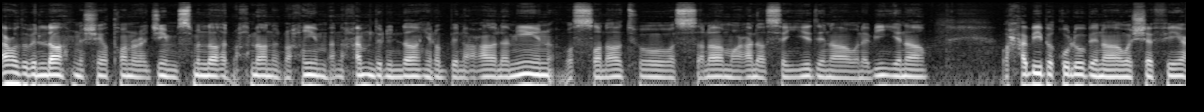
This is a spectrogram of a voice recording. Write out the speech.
أعوذ بالله من الشيطان الرجيم. بسم الله الرحمن الرحيم. الحمد لله رب العالمين والصلاة والسلام على سيدنا ونبينا وحبيب قلوبنا وشفيع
